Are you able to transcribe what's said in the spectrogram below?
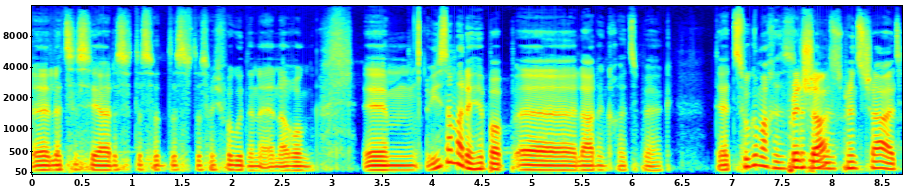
äh, letztes Jahr, das, das, das, das habe ich voll gut in Erinnerung. Ähm, wie hieß nochmal der Hip-Hop-Laden in Kreuzberg? Der hat zugemacht ist Prince Charles? Prince Charles.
